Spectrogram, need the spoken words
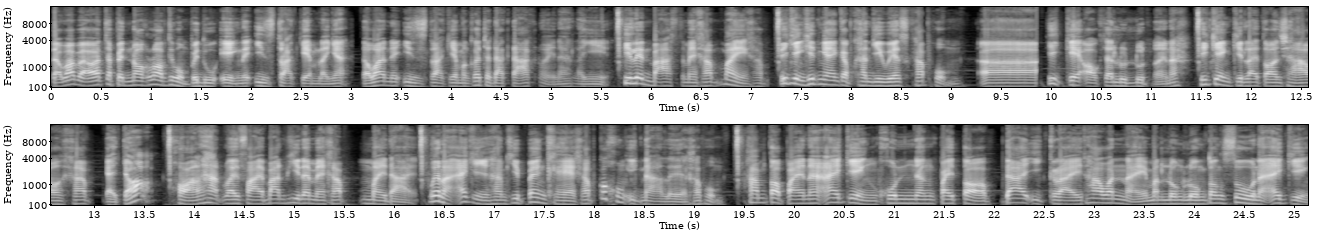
แต่ว่าแบบว่าจะเป็นนอกรอบที่ผมไปดูเองใน Instagram อะไรเงี้ยแต่ว่าใน Instagram มันก็จะดักดักหน่อยนะอะไรอย่างงี้พี่เล่นบาสไหมครับ ไม่ครับ พี่เก่งคิดไงกับคันยีเวสครับผมเอ่อพี่เกออกจะหลุดหลุดหน่อยนะพี่เก่งกินอะไรตอนเช้าครับไก่เจาะขอรหัส Wi-Fi บ้านพี่ได้ไหมครับ ไม่ได้ เมื่อไหร่ไอ้เก่งจะทำคลิปแป้งแคร์ครับ ก็คงอีกนานเลยครับผม ทำต่อไปนะไอ้เก่งคุณยังไปตอบได้อีกไกล ถ้าวันไหนมันลงลงๆต้องสู้นะไอ้เก่ง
